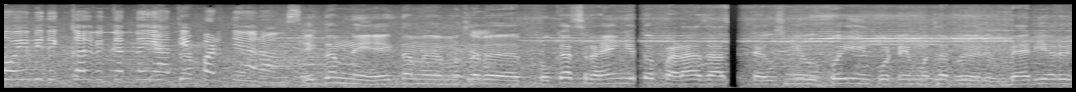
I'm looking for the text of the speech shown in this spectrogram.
कोई भी दिक्कत विक्कत नहीं आती है पढ़ते हैं आराम से। एकदम नहीं एकदम मतलब फोकस रहेंगे तो पढ़ा जा सकता है उसमें कोई इम्पोर्टेंट मतलब बैरियर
